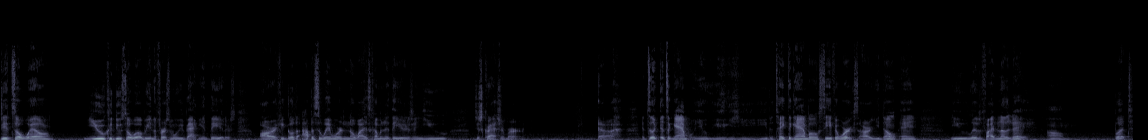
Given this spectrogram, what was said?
did so well. You could do so well being the first movie back in theaters. Or it could go the opposite way where nobody's coming to theaters and you just crash and burn. Uh, it's a it's a gamble. You, you you either take the gamble, see if it works, or you don't, and you live to fight another day. Um, but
